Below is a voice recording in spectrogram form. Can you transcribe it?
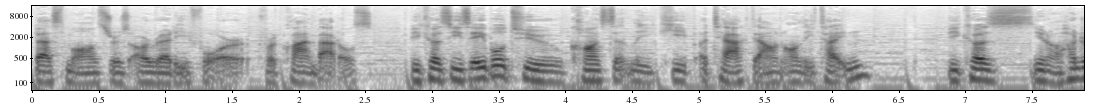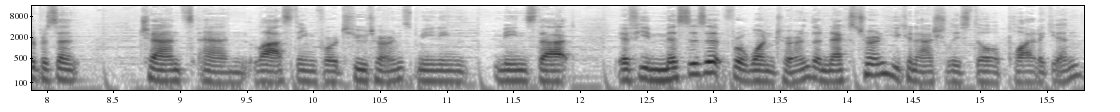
best monsters already for, for clan battles because he's able to constantly keep attack down on the Titan because, you know, 100% chance and lasting for two turns, meaning means that if he misses it for one turn, the next turn he can actually still apply it again.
